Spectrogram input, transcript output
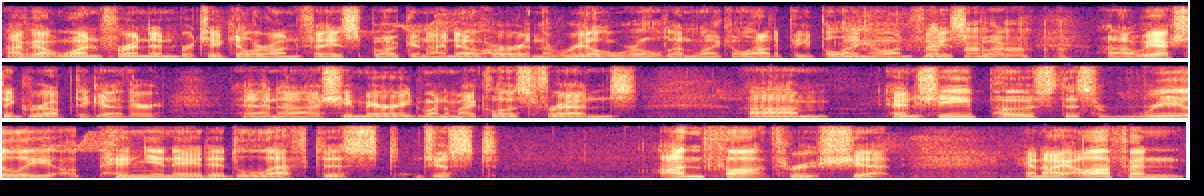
I've got one friend in particular on Facebook, and I know her in the real world, unlike a lot of people I know on Facebook. uh, we actually grew up together, and uh, she married one of my close friends. Um, and she posts this really opinionated leftist, just unthought through shit. And I often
